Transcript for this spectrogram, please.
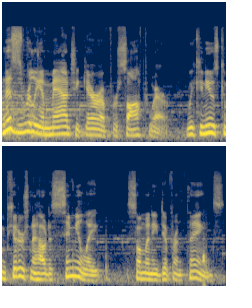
And this is really a magic era for software. We can use computers now to simulate so many different things.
